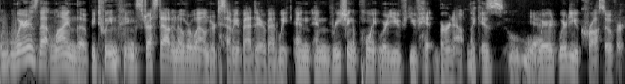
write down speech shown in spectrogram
where is that line though between being stressed out and overwhelmed, or just having a bad day or bad week, and and reaching a point where you've you've hit burnout? Like, is Yeah. where where do you cross over?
